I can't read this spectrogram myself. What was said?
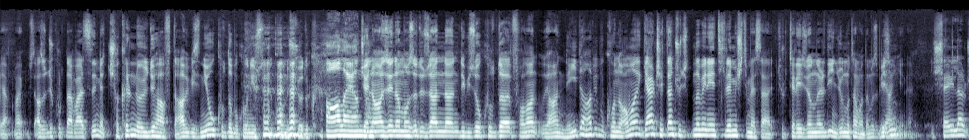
yapmak. İşte az önce Kurtlar Vadisi dedim ya. Çakır'ın öldüğü hafta. Abi biz niye okulda bu konuyu konuşuyorduk? Ağlayanlar. Cenaze namazı düzenlendi biz okulda falan. Ya neydi abi bu konu? Ama gerçekten çocukluğumda beni etkilemişti mesela. Türk televizyonları deyince unutamadığımız bir Bizim- an yine. Şeyler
